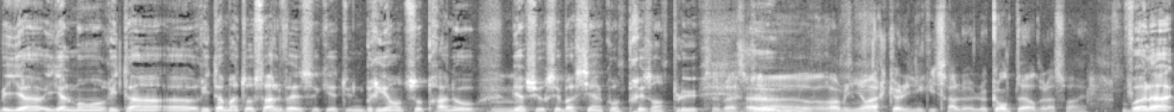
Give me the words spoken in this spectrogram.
Mais il y a également Rita, Rita Matos Alves, qui est une brillante soprano. Mhm. Bien sûr, Sébastien qu'on ne présente plus. Sébastien Romignon Ercolini, qui sera le, le conteur de la soirée. Voilà,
